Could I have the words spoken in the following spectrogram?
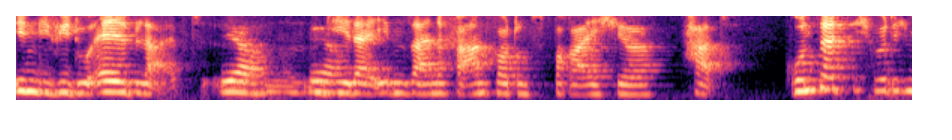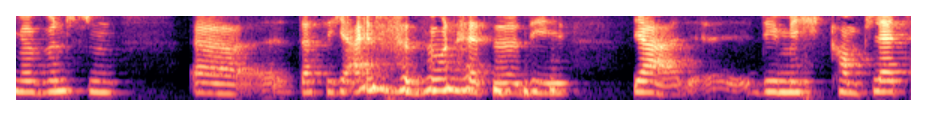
individuell bleibt ja, und ja. jeder eben seine Verantwortungsbereiche hat. Grundsätzlich würde ich mir wünschen, äh, dass ich eine Person hätte, die ja, die mich komplett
